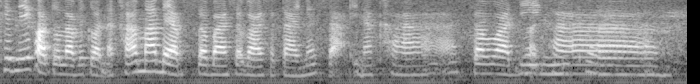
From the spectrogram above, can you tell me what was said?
คลิปนี้ขอตัวลาไปก่อนนะคะ มาแบบสบายๆสไตล์แม่สายนะคะ สวัสดีค่ะค่ะ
